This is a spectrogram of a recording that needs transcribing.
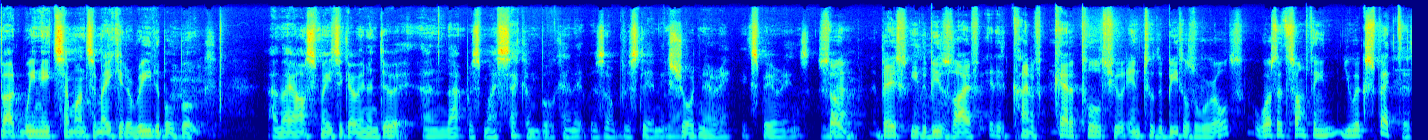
but we need someone to make it a readable book. And they asked me to go in and do it. And that was my second book, and it was obviously an extraordinary experience. So basically, the Beatles Live it kind of catapults you into the Beatles world. Was it something you expected?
